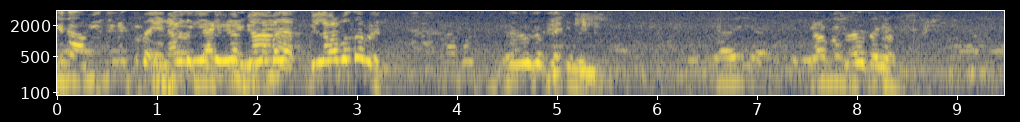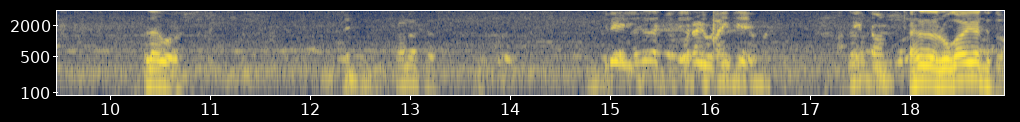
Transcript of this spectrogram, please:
যেটা আমিও দেখেছি বিল নাম্বার বলতে পারবেন আচ্ছা দাদা রোগা হয়ে গেছে তো?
